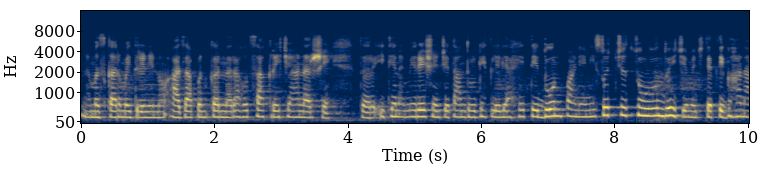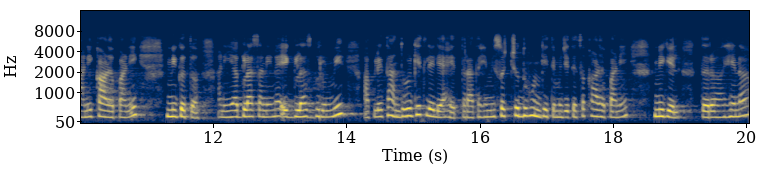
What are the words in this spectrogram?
नमस्कार मैत्रिणींनो आज आपण करणार आहोत साखरेचे अनारसे. तर इथे ना मी रेशनचे तांदूळ घेतलेले आहेत. ते दोन पाण्याने स्वच्छ चोळून धुवायचे. म्हणजे त्यातले घाण आणि काळं पाणी निघतं. आणि या ग्लासाने ना एक ग्लास भरून मी आपले तांदूळ घेतलेले आहेत. तर आता हे मी स्वच्छ धुवून घेते. म्हणजे त्याचं काळं पाणी निघेल. तर हे ना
